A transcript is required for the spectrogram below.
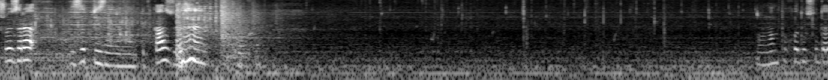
Щось зараз з запізненням нам підказує. Трохи. Ну, нам, походу, сюди.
